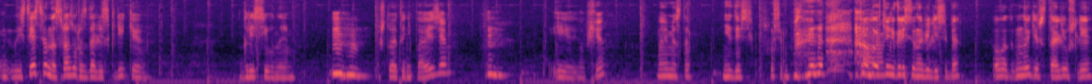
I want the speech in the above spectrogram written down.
естественно, сразу раздались крики агрессивные, угу. что это не поэзия. Угу. И вообще мое место не здесь. В общем, очень агрессивно вели себя. Вот, многие встали, ушли.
